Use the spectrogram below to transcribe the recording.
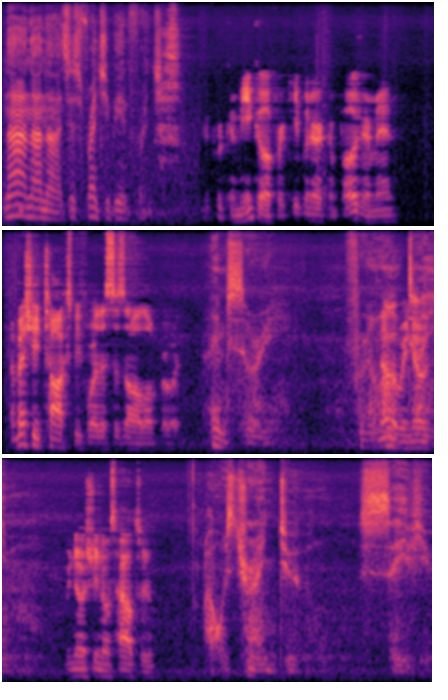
Nah, nah, nah. It's just Frenchie being French. Good for Kimiko for keeping her composure, man. I bet she talks before this is all over with. I'm sorry. For a Now that long we know, we know she knows how to. I was trying to save you.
